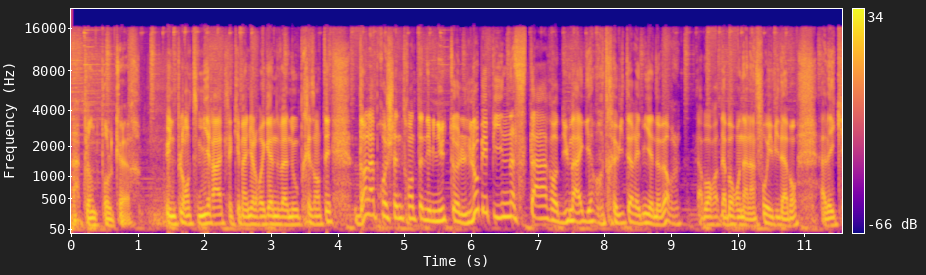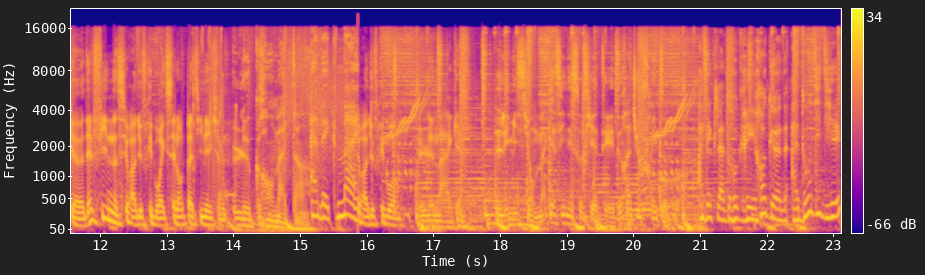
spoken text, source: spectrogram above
la plante pour le cœur. Une plante miracle qu'Emmanuel Rogan va nous présenter dans la prochaine trentaine de minutes. L'aubépine, star du mag, entre 8h30 et 9h. D'abord, d'abord on a l'info évidemment avec euh, Delphine sur Radio Fribourg. Excellente matinée Le grand matin. Avec Mag. sur Radio Fribourg. Le MAG, l'émission Magazine et Société de Radio Fribourg. Avec la droguerie Rogan à Don Didier,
